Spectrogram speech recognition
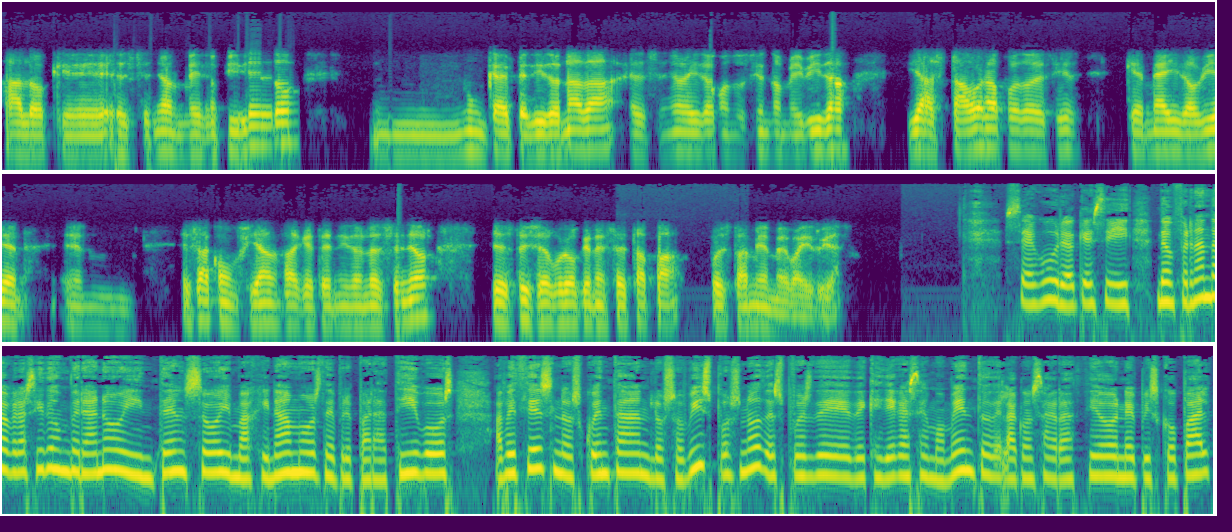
a lo que el Señor me ha ido pidiendo. Mm, nunca he pedido nada, el Señor ha ido conduciendo mi vida y hasta ahora puedo decir que me ha ido bien en esa confianza que he tenido en el Señor y estoy seguro que en esta etapa pues también me va a ir bien. Seguro que sí. Don Fernando, habrá sido un verano intenso, imaginamos, de preparativos. A veces nos cuentan los obispos, ¿no? Después de, que llega ese momento de la consagración episcopal,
